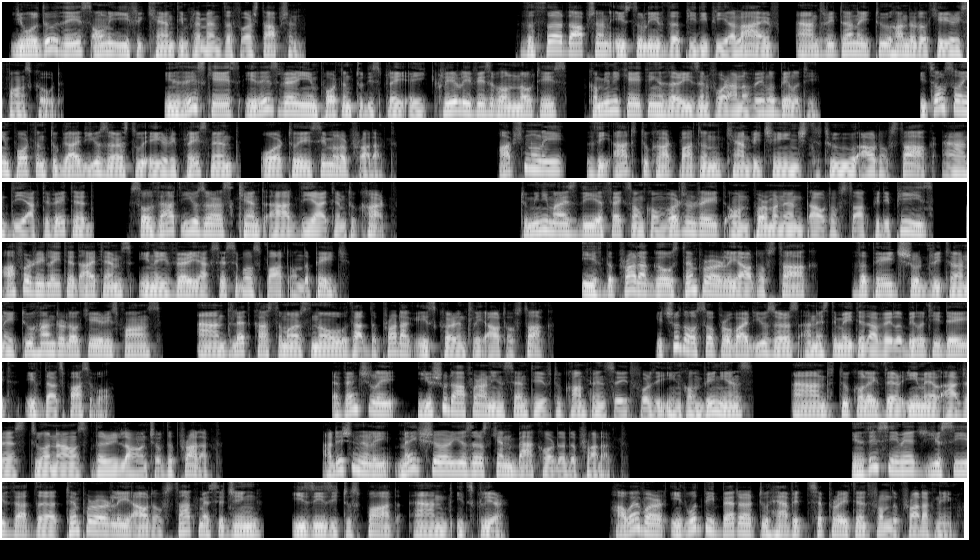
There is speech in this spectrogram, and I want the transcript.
You will do this only if you can't implement the first option. The third option is to leave the PDP alive and return a 200 OK response code. In this case, it is very important to display a clearly visible notice communicating the reason for unavailability. It's also important to guide users to a replacement or to a similar product. Optionally, the Add to Cart button can be changed to out of stock and deactivated so that users can't add the item to cart. To minimize the effects on conversion rate on permanent out of stock PDPs, offer related items in a very accessible spot on the page. If the product goes temporarily out of stock, the page should return a 200 OK response and let customers know that the product is currently out of stock. It should also provide users an estimated availability date if that's possible. Eventually, you should offer an incentive to compensate for the inconvenience and to collect their email address to announce the relaunch of the product. Additionally, make sure users can backorder the product. In this image, you see that the temporarily out of stock messaging is easy to spot and it's clear. However, it would be better to have it separated from the product name.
